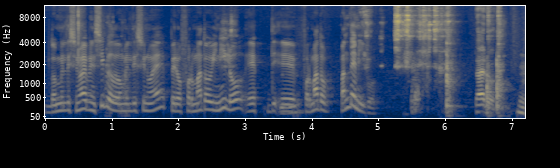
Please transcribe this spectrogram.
2019, principio de 2019, pero formato vinilo es formato pandémico. Claro. Mm.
